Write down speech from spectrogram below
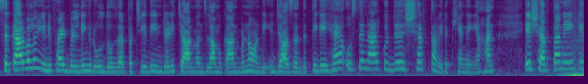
ਸਰਕਾਰ ਵੱਲੋਂ ਯੂਨੀਫਾਈਡ ਬਿਲਡਿੰਗ ਰੂਲ 2025 ਅਧੀਨ ਜਿਹੜੀ 4 ਮੰਜ਼ਲਾ ਮਕਾਨ ਬਣਾਉਣ ਦੀ ਇਜਾਜ਼ਤ ਦਿੱਤੀ ਗਈ ਹੈ, ਉਸ ਦੇ ਨਾਲ ਕੁਝ ਸ਼ਰਤਾਂ ਵੀ ਰੱਖੀਆਂ ਗਈਆਂ ਹਨ। ਇਹ ਸ਼ਰਤਾਂ ਨੇ ਕਿ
